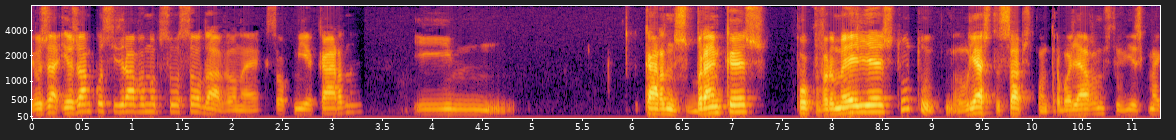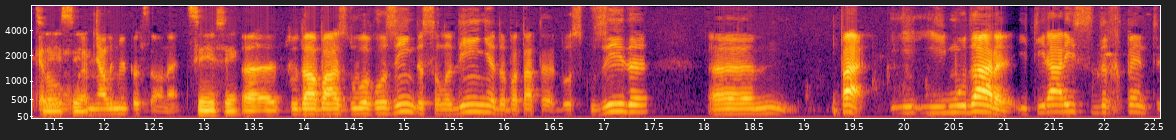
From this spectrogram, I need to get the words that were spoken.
eu já, eu já me considerava uma pessoa saudável, né? que só comia carne e hum, carnes brancas, pouco vermelhas, tudo, tudo. Aliás, tu sabes, quando trabalhávamos, tu vias como é que era sim, sim. a minha alimentação, né? Sim, sim. Uh, tudo à base do arrozinho, da saladinha, da batata doce cozida. Uh, pá, e, e, mudar e tirar isso de repente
